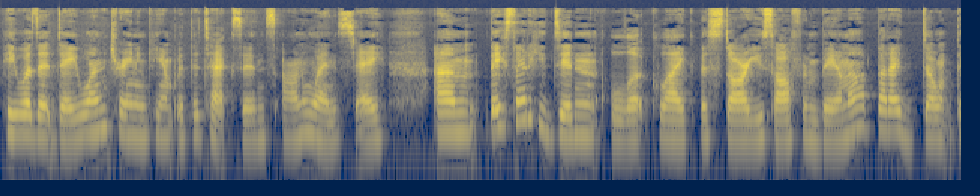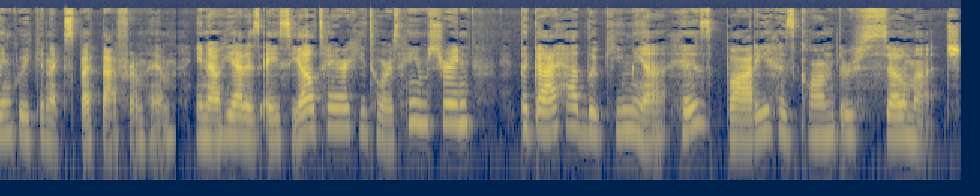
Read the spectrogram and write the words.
He was at day one training camp with the Texans on Wednesday. Um, they said he didn't look like the star you saw from Bama, but I don't think we can expect that from him. You know, he had his ACL tear, he tore his hamstring, the guy had leukemia. His body has gone through so much.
